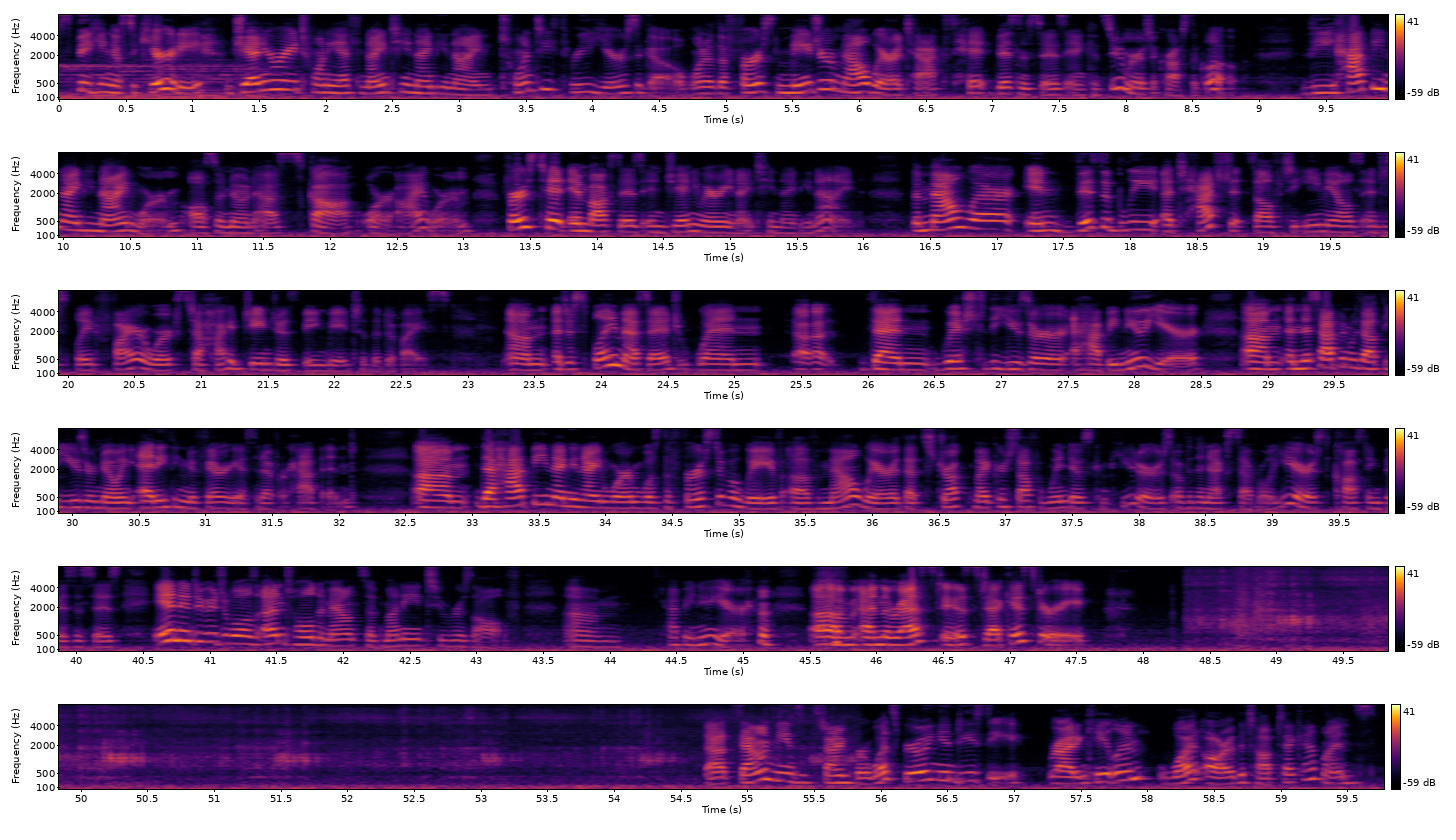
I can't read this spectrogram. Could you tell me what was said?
Speaking of security, January 20th, 1999, 23 years ago, one of the first major malware attacks hit businesses and consumers across the globe. The Happy 99 worm, also known as Ska or I-Worm, first hit inboxes in January 1999. The malware invisibly attached itself to emails and displayed fireworks to hide changes being made to the device um, a display message when uh, then wished the user a happy new year. Um, and this happened without the user knowing anything nefarious had ever happened. Um, the Happy 99 worm was the first of a wave of malware that struck Microsoft Windows computers over the next several years, costing businesses and individuals untold amounts of money to resolve. Um, happy New Year. Um, and the rest is tech history. That sound means it's time for What's Brewing in DC. Brad and Caitlin, what are the top tech headlines?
